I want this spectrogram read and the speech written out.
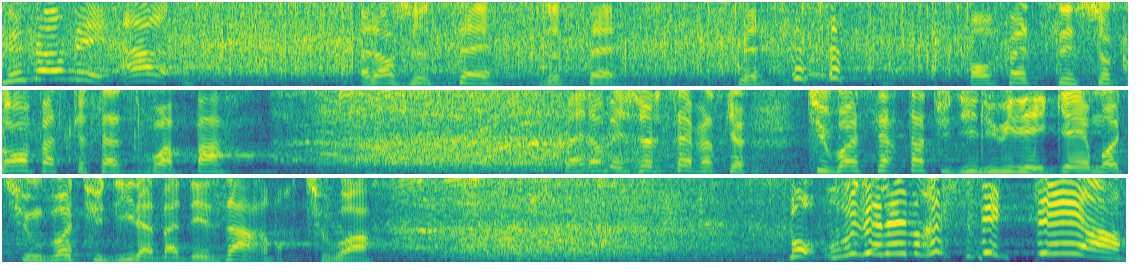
Mais non mais... Alors je sais, je sais. En fait c'est choquant parce que ça se voit pas. Bah non mais je le sais parce que tu vois certains, tu dis lui il est gay, moi tu me vois, tu dis là-bas des arbres, tu vois. Bon, vous allez me respecter hein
